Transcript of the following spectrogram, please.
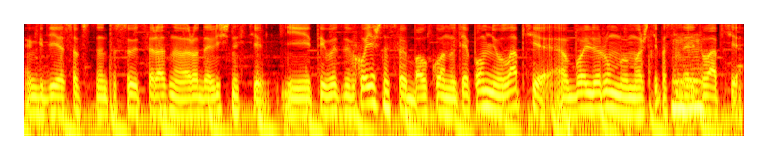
где, собственно, тусуются разного рода личности, и ты вот выходишь на свой балкон, вот я помню, у Лапти, э, Boiler Room, вы можете посмотреть Мгм. Лапти,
